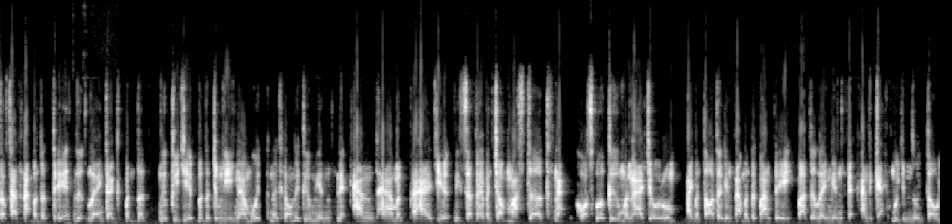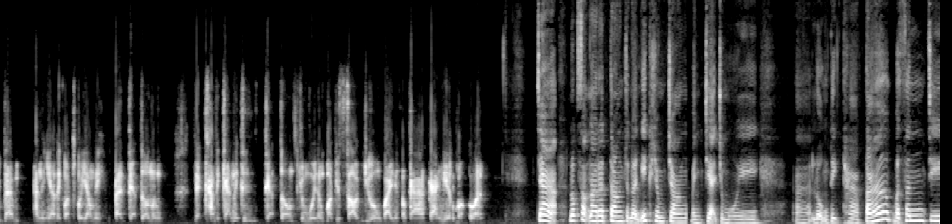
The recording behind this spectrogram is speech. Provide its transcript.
សិក្សាថ្នាក់បណ្ឌិតទេលើកលែងតែបណ្ឌិតនោះ គឺជាបណ្ឌិតជំនាញណាមួយនៅក្នុងនេះគឺមានលក្ខខណ្ឌថាមិនប្រហែលជានិស្សិតដែលបញ្ចប់ Master ថ្នាក់ coursework គឺមិនអាចចូលរួមអាចបន្តទៅរៀនថ្នាក់បណ្ឌិតបានទេបាទទើបលែងមានលក្ខន្តិកៈមួយចំនួនតូចដែលអនុញ្ញាតឲ្យគាត់ធ្វើយ៉ាងនេះតែតកតងនឹងលក្ខន្តិកៈនេះគឺតកតងជាមួយនឹងបទពិសោធន៍យូរអង្វែងក្នុងការការងាររបស់គាត់ចាលោកសុកណារិតត្រង់ចំណុចនេះខ្ញុំចង់បញ្ជាក់ជាមួយលោកបន្តិចថាតើបើសិនជា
